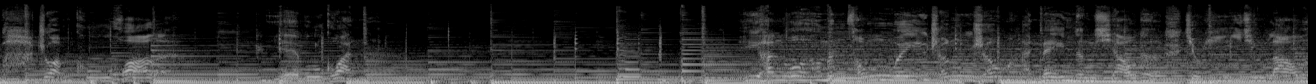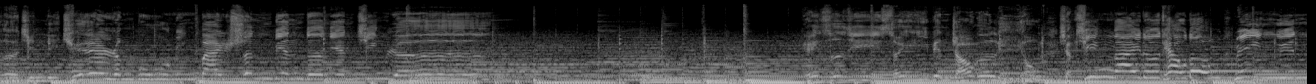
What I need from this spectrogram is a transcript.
把妆哭花了也不管。遗憾，我们从未成熟，还没能晓得，就已经老了。尽力，却仍不明白身边的年轻人。给自己随便找个理由，向心爱的跳动，命运。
